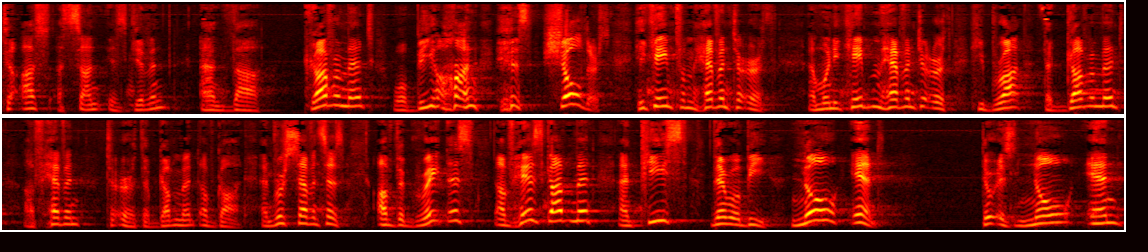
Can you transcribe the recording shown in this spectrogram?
to us a son is given, and the government will be on his shoulders. He came from heaven to earth, And when he came from heaven to earth, he brought the government of heaven to earth, the government of God. And verse 7 says, Of the greatness of his government and peace, there will be no end. There is no end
